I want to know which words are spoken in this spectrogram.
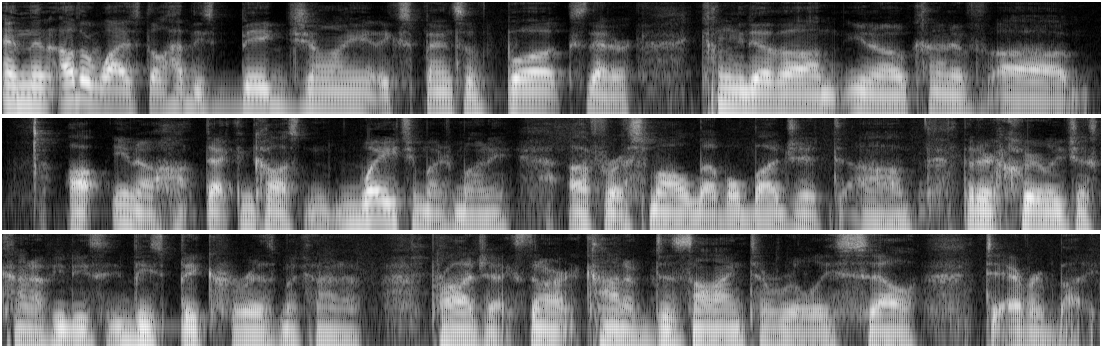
and then otherwise they'll have these big giant expensive books that are kind of um, you know kind of. Uh, uh, you know that can cost way too much money uh, for a small level budget um, that are clearly just kind of these, these big charisma kind of projects that aren't kind of designed to really sell to everybody.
